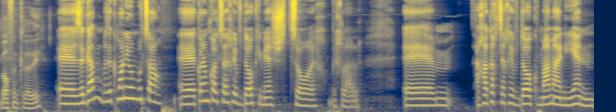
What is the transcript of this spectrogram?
באופן כללי? אה, זה גם, זה כמו ניהול מוצר. קודם כל צריך לבדוק אם יש צורך בכלל. אחר כך צריך לבדוק מה מעניין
